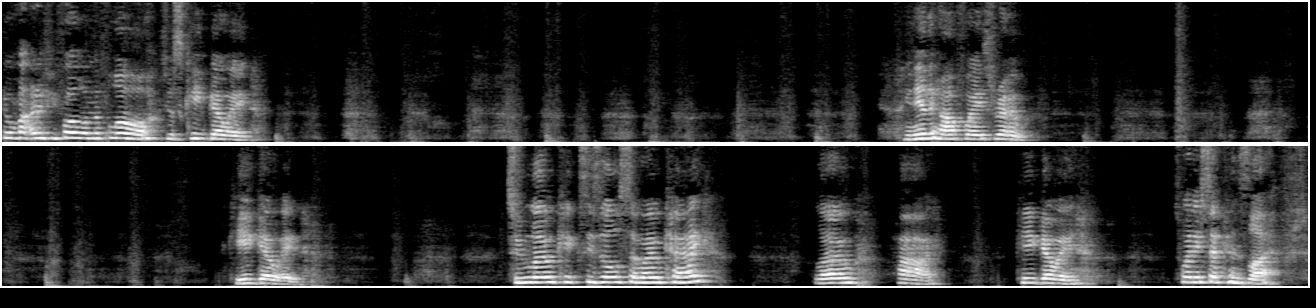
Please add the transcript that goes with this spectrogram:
don't matter if you fall on the floor, just keep going. You're nearly halfway through. Keep going. Two low kicks is also okay. Low, high. Keep going. 20 seconds left.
